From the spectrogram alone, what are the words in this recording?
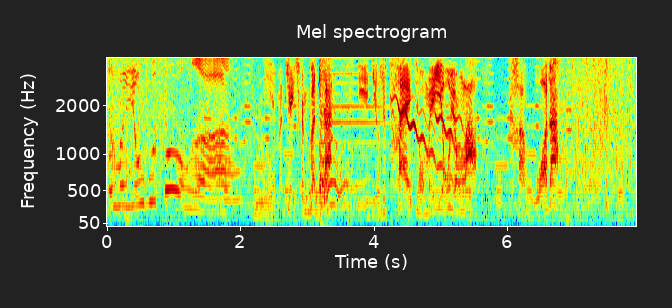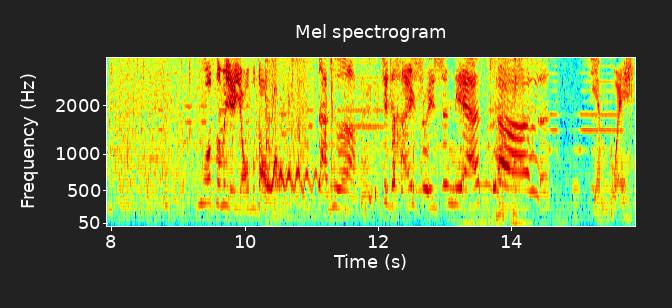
怎么游不动啊？你们这群笨蛋，一定是太久没游泳了。看我的，我怎么也摇不动。大哥，这个海水是粘的。见鬼，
